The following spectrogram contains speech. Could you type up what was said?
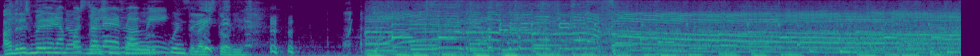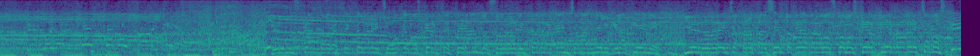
Andrés Me Medina, me a hace un leerlo a favor, mí. cuente la historia. Mosquera. Pierro derecha, Mosquera.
